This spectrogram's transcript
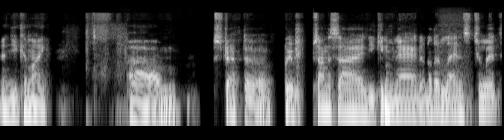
and you can like um strap the grips on the side. You can even add another lens to it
